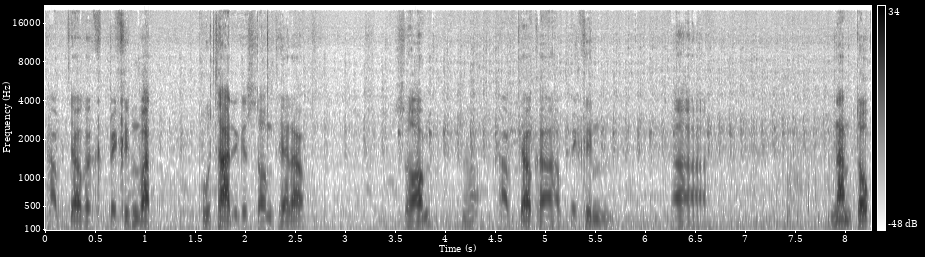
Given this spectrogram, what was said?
ข้าพเจ้าก็ไปขึ้นวัดภูธาตุอีกสองเทื่อแล้ว สองเนาะข้าพเจ้าก็ไปขึ้นน้ำตก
